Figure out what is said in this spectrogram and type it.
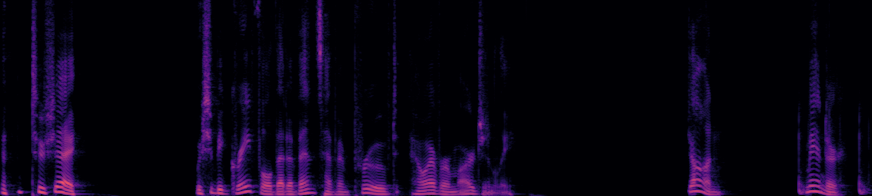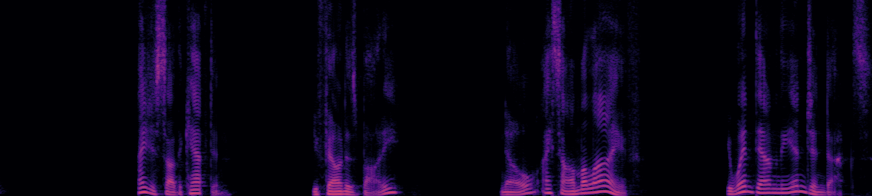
Touche. We should be grateful that events have improved, however marginally. John, Commander, I just saw the captain. You found his body? No, I saw him alive. He went down in the engine ducts.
